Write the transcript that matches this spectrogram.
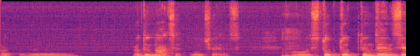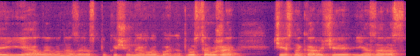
е, е, 11, виходить. Ось, тобто тенденція є, але вона зараз поки що не глобальна. Просто вже, чесно кажучи, я зараз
